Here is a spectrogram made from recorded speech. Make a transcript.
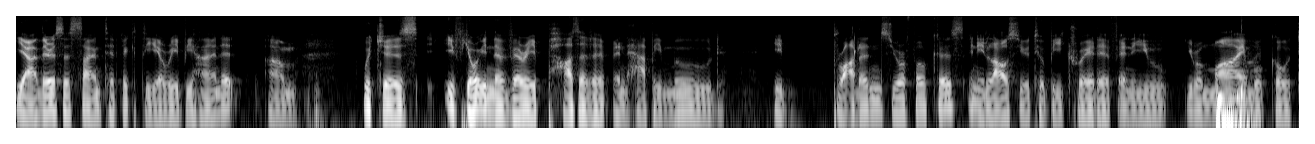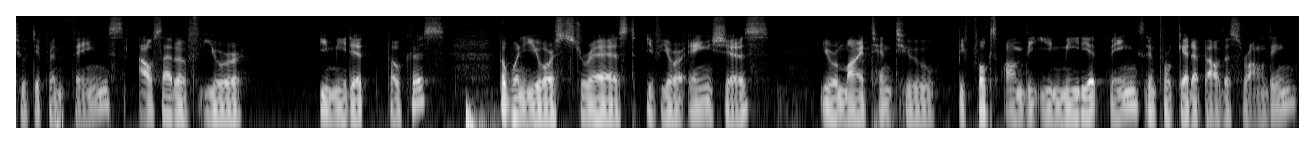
Yeah, there's a scientific theory behind it, um, which is if you're in a very positive and happy mood, it broadens your focus and allows you to be creative, and you your mind will go to different things outside of your immediate focus. But when you are stressed, if you're anxious, your mind tend to be focused on the immediate things and forget about the surrounding.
